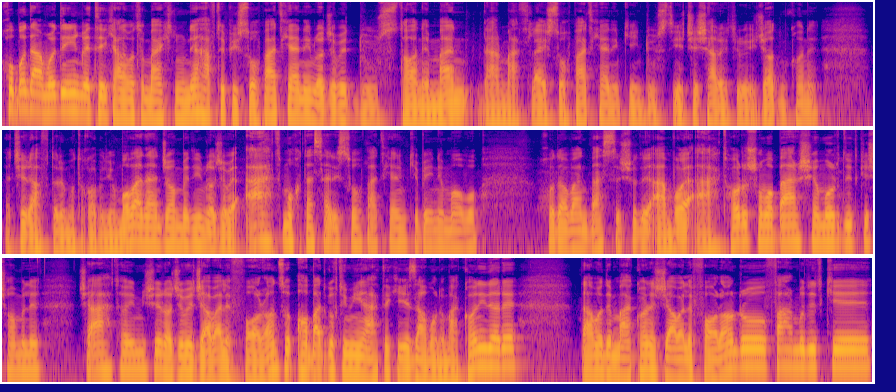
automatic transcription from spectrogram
خب ما در مورد این قطعه کلمات مکنونه هفته پیش صحبت کردیم. راجع به دوستان من در مطلعش صحبت کردیم که این دوستی چه شرایطی رو ایجاد می‌کنه و چه رفتار متقابلی ما باید انجام بدیم. راجع به عهد مختصری صحبت کردیم که بین ما و خداوند بسته شده انواع عهدها رو شما برشمردید که شامل چه عهدهایی میشه. راجع به جبل فاران صبح بعد گفتیم این عهده که یه زمان و مکانی داره. در مورد مکانش جبل فاران رو فرمودید که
